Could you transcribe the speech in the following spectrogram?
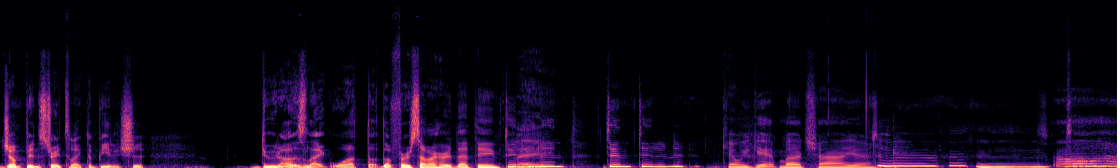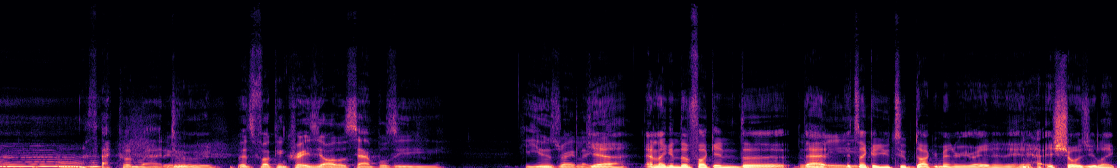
jump in straight to like the beat and shit. Dude, I was like, what the? The first time I heard that thing, Can we get much higher? That couldn't matter. dude. It's fucking crazy. All the samples he he used, right? Like Yeah, and like in the fucking the, The that way- it's like a YouTube documentary, right? And it it shows you like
